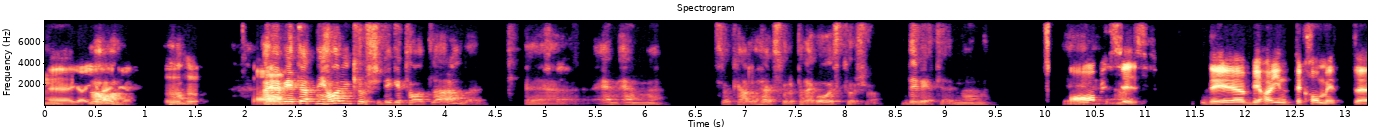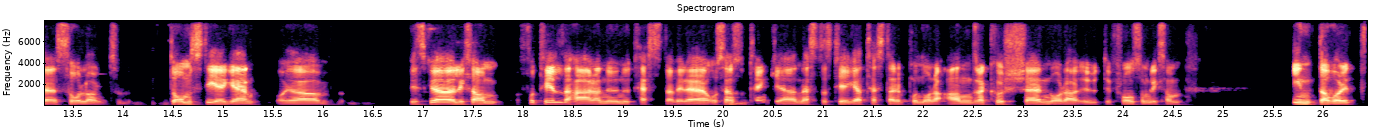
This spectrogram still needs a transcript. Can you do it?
Mm. Eh, jag gillar ja, det. Mm -hmm. ja. Jag vet att ni har en kurs i digitalt lärande. Eh, en, en så kallad högskolepedagogisk kurs. Va? Det vet jag. Men, ja, precis. Det, vi har inte kommit eh, så långt. De stegen och jag, vi ska liksom få till det här nu. Nu testar vi det och sen så mm. tänker jag nästa steg är att testa det på några andra kurser, några utifrån som liksom inte har varit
